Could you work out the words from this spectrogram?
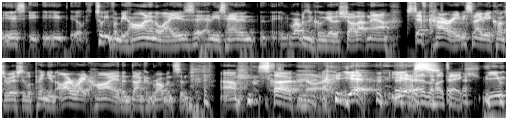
he, just, he, he, took him from behind in a way. He just had his hand, and Robinson couldn't get a shot up. Now, Steph Curry, this may be a controversial opinion, I rate higher than Duncan Robinson. Um, so, no. yeah, yes. That's a hot take. You,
